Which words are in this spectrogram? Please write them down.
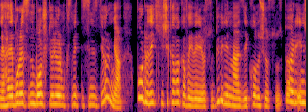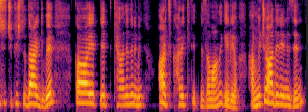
Hani burasını boş görüyorum kısmetlisiniz diyorum ya. Burada da iki kişi kafa kafaya veriyorsunuz. Bir bilinmezliği konuşuyorsunuz. Böyle inişli çıkışlı der gibi gayet net kendinden emin artık hareket etme zamanı geliyor. Ha mücadelenizin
